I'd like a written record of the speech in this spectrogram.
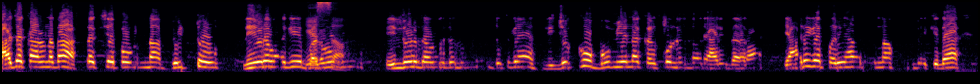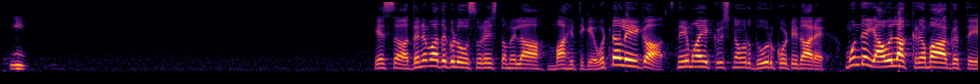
ರಾಜಕಾರಣದ ಹಸ್ತಕ್ಷೇಪವನ್ನ ಬಿಟ್ಟು ನೇರವಾಗಿ. ಹಿಂದುಳಿದ ವರ್ಗದ ಜೊತೆಗೆ ನಿಜಕ್ಕೂ ಭೂಮಿಯನ್ನ ಕಳ್ಕೊಂಡಿದ್ದವ್ರು ಯಾರಿದ್ದಾರೆ? ಯಾರಿಗೆ ಪರಿಹಾರವನ್ನ ಕೊಡ್ಬೇಕಿದೆ? ಎಸ್ ಧನ್ಯವಾದಗಳು ಸುರೇಶ್ ತಮ್ಮೆಲ್ಲ ಮಾಹಿತಿಗೆ. ಒಟ್ಟಿನಲ್ಲಿ ಈಗ ಸ್ನೇಹಮಾಯಿ ಕೃಷ್ಣ ಅವರು ದೂರು ಕೊಟ್ಟಿದ್ದಾರೆ. ಮುಂದೆ ಯಾವೆಲ್ಲ ಕ್ರಮ ಆಗುತ್ತೆ?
